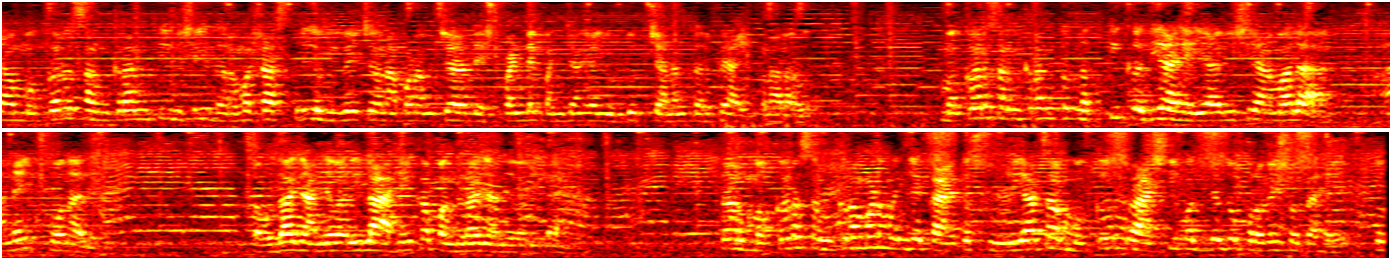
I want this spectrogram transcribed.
त्या मकर संक्रांतीविषयी धर्मशास्त्रीय विवेचन आपण आमच्या देशपांडे पंचांग या युट्यूब चॅनलतर्फे ऐकणार आहोत. मकर संक्रांत नक्की कधी आहे याविषयी आम्हाला अनेक फोन आले. चौदा जानेवारीला आहे का पंधरा जानेवारीला आहे? तर मकर संक्रमण म्हणजे काय? तर सूर्याचा मकर राशीमध्ये जो प्रवेश होत आहे तो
